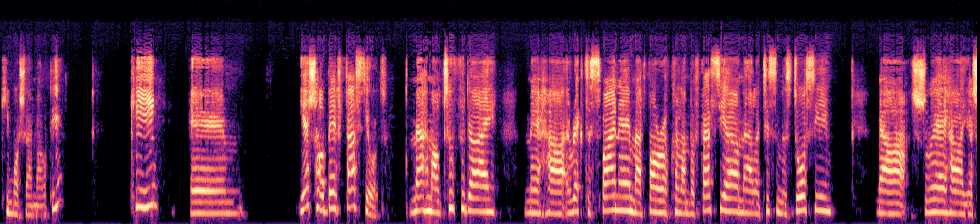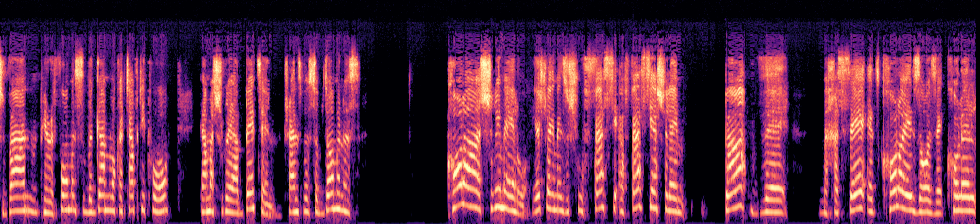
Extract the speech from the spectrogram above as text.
כמו שאמרתי, כי אה, יש הרבה פסיות מהמלטופידאי, מהארקטוס ספיינה, מהת'ורוקולמבופסיה, מהלטיסימוס דורסי, מהשרירי הישבן, פירפורמוס, וגם לא כתבתי פה, גם השרירי הבטן, טרנסברס אבדומינוס, כל השרירים האלו, יש להם איזושהי פסיה, הפסיה שלהם בא ומכסה את כל האזור הזה, כולל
